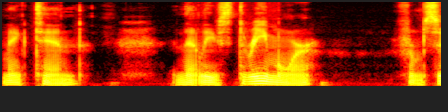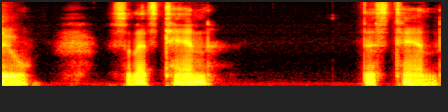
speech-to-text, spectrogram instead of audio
make 10. And that leaves 3 more from Sue. So that's 10, this 10,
